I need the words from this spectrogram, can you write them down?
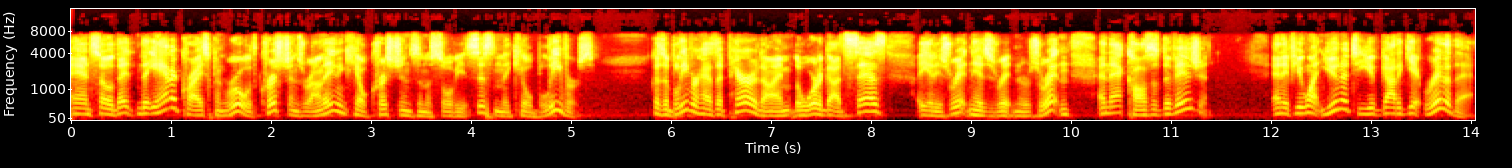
And so they, the Antichrist can rule with Christians around. They didn't kill Christians in the Soviet system; they killed believers because a believer has a paradigm. The Word of God says it is written, it is written, it is written, and that causes division. And if you want unity, you've got to get rid of that.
